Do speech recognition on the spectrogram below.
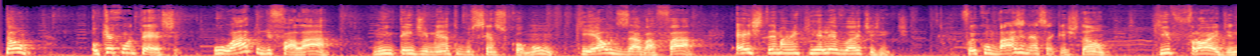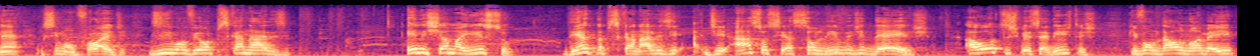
Então, o que acontece? O ato de falar no entendimento do senso comum, que é o desabafar, é extremamente relevante, gente. Foi com base nessa questão que Freud, né, o Simon Freud, desenvolveu a psicanálise. Ele chama isso, dentro da psicanálise, de associação livre de ideias. Há outros especialistas que vão dar o nome aí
